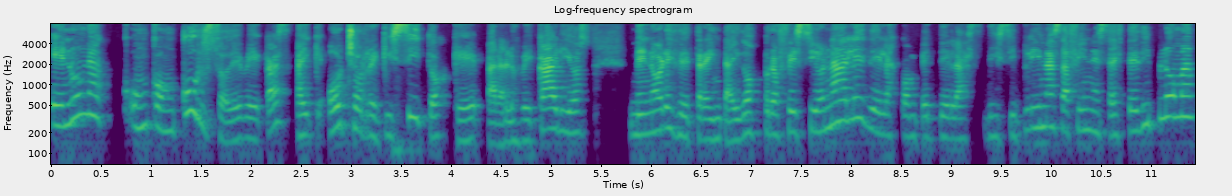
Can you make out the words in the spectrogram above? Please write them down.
en un concurso de becas. Hay ocho requisitos que para los becarios menores de 32 profesionales de las, de las disciplinas afines a este diploma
